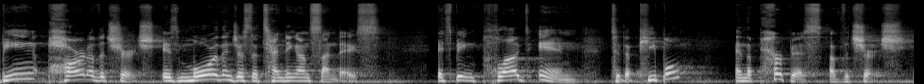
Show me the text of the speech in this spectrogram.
being part of the church is more than just attending on Sundays. It's being plugged in to the people and the purpose of the church.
